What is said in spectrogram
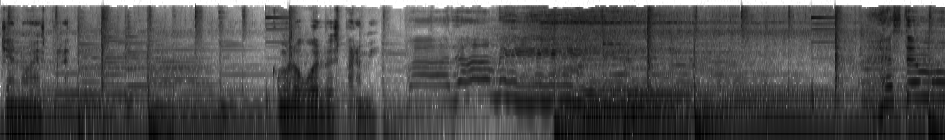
ya no es para ti? ¿Cómo lo vuelves para mí? Para mí, este mundo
